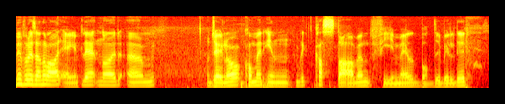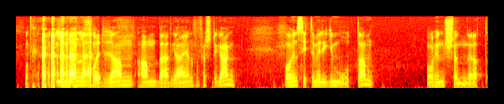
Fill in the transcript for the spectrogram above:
Min favorittscene var egentlig når um, J.Lo kommer inn Blir kasta av en female bodybuilder inn foran han bad guyen for første gang. Og hun sitter med ryggen mot han, og hun skjønner at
